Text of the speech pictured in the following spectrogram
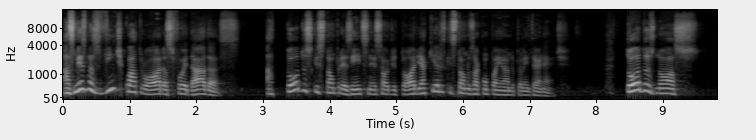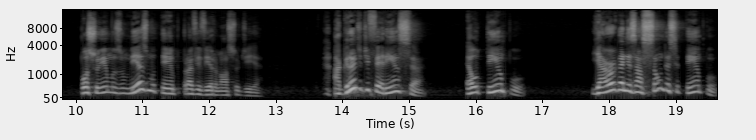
As mesmas 24 horas foi dadas a todos que estão presentes nesse auditório e aqueles que estão nos acompanhando pela internet. Todos nós possuímos o mesmo tempo para viver o nosso dia. A grande diferença é o tempo e a organização desse tempo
